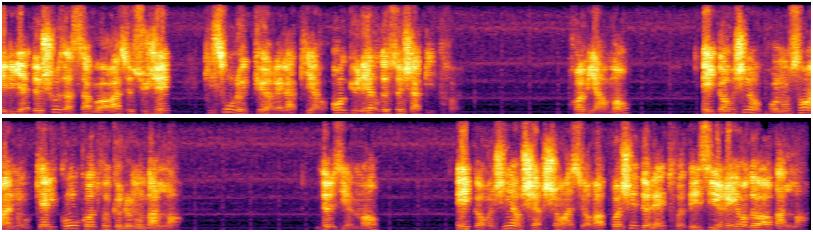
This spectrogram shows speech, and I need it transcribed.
Il y a deux choses à savoir à ce sujet qui sont le cœur et la pierre angulaire de ce chapitre. Premièrement, égorger en prononçant un nom quelconque autre que le nom d'Allah. Deuxièmement, égorger en cherchant à se rapprocher de l'être désiré en dehors d'Allah.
